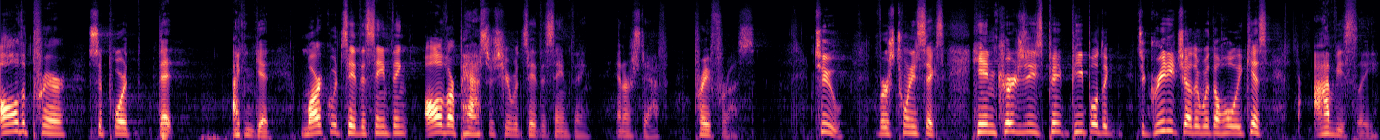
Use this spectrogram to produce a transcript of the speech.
all the prayer support that I can get. Mark would say the same thing. All of our pastors here would say the same thing, and our staff. Pray for us. Two, verse 26. He encourages these pe- people to, to greet each other with a holy kiss. Obviously,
